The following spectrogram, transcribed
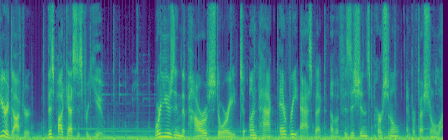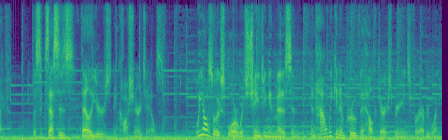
you're a doctor, this podcast is for you. We're using the power of story to unpack every aspect of a physician's personal and professional life the successes, failures, and cautionary tales. We also explore what's changing in medicine and how we can improve the healthcare experience for everyone.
